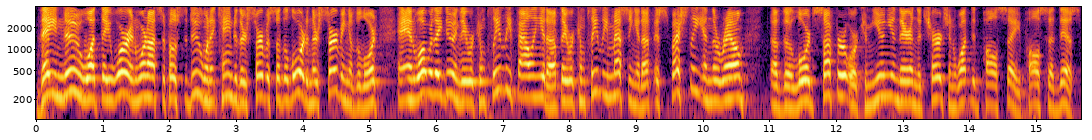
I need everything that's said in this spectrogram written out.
They knew what they were and were not supposed to do when it came to their service of the Lord and their serving of the Lord. And what were they doing? They were completely fouling it up. They were completely messing it up, especially in the realm of the Lord's Supper or communion there in the church. And what did Paul say? Paul said this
